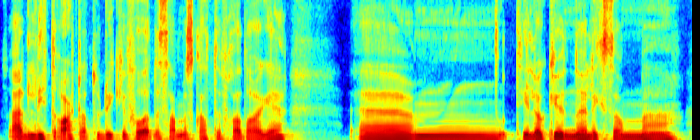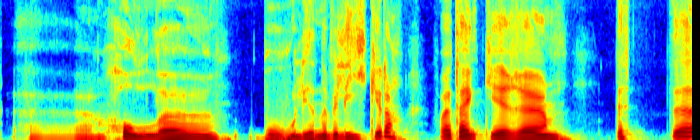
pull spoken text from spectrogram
så er det litt rart at du ikke får det samme skattefradraget til å kunne liksom holde boligene ved like, da. For jeg tenker dette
